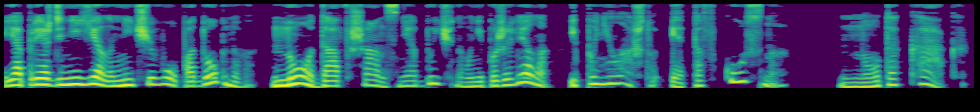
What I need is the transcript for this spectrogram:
я прежде не ела ничего подобного, но, дав шанс необычному, не пожалела и поняла, что это вкусно. Ну так как?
